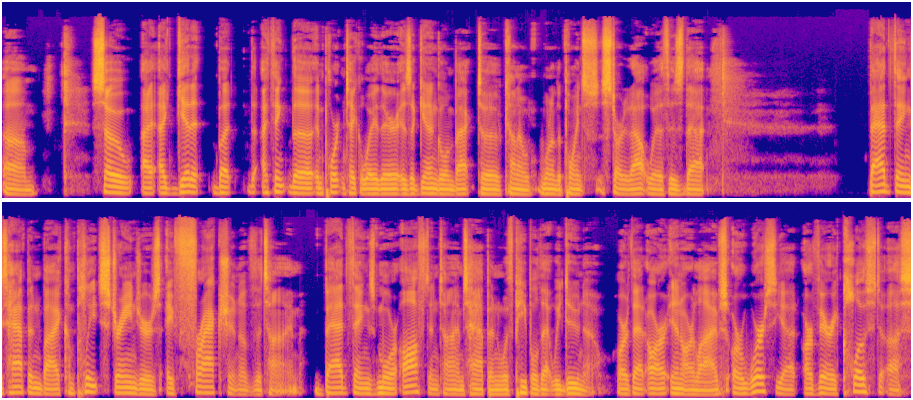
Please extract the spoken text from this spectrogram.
Um, so I, I get it, but I think the important takeaway there is again going back to kind of one of the points started out with is that bad things happen by complete strangers a fraction of the time. Bad things more oftentimes happen with people that we do know or that are in our lives, or worse yet, are very close to us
